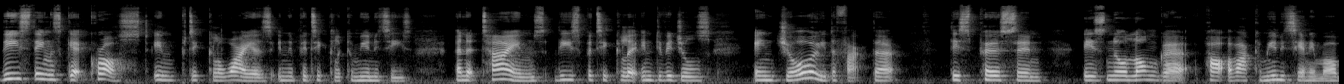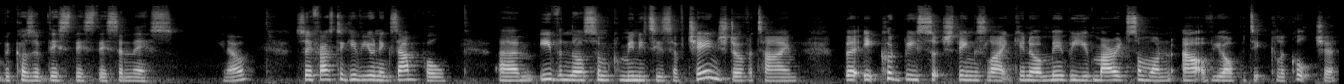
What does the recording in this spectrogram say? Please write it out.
these things get crossed in particular wires in the particular communities. And at times, these particular individuals enjoy the fact that this person is no longer part of our community anymore because of this, this, this, and this. You know? So, if I was to give you an example, um, even though some communities have changed over time, but it could be such things like, you know, maybe you've married someone out of your particular culture.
